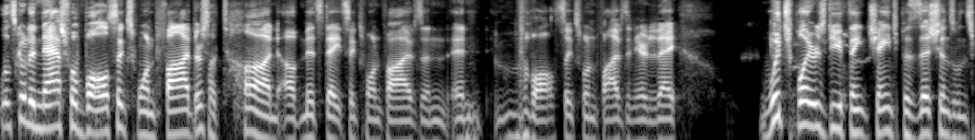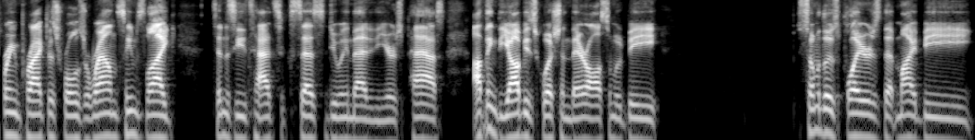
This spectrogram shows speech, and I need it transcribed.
Let's go to Nashville Ball six one five. There's a ton of mid state six one fives and and Ball six one fives in here today. Which players do you think change positions when spring practice rolls around? Seems like Tennessee's had success doing that in years past. I think the obvious question there also would be some of those players that might be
